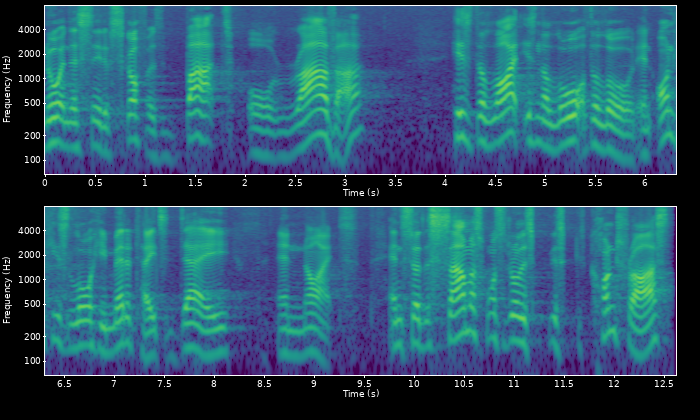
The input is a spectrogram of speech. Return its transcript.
nor in the seat of scoffers, but, or rather, his delight is in the law of the Lord, and on his law he meditates day and night. And so the psalmist wants to draw this, this contrast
